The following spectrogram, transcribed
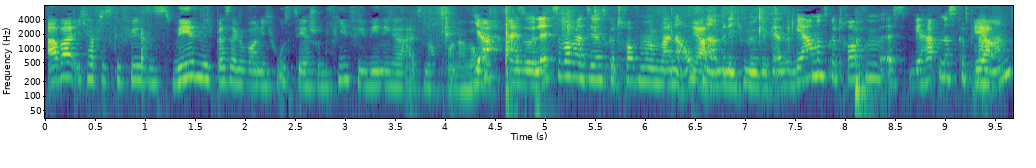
Aber ich habe das Gefühl, es ist wesentlich besser geworden. Ich huste ja schon viel, viel weniger als noch vor einer Woche. ja, also letzte Woche, als wir uns getroffen haben, war eine Aufnahme Ja. nicht möglich. Also wir haben uns getroffen, es, wir hatten es ja, geplant.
